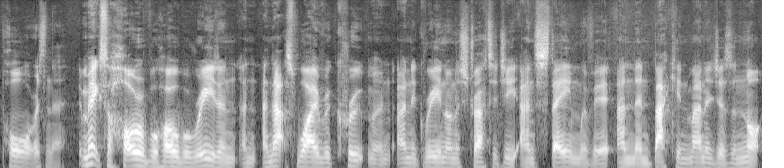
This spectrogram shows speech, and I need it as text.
poor, isn't it? It makes a horrible, horrible read, and, and, and that's why recruitment and agreeing on a strategy and staying with it and then backing managers and not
